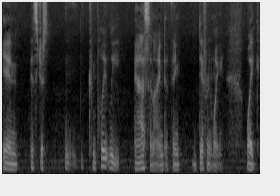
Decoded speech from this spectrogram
and it's just completely asinine to think differently like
